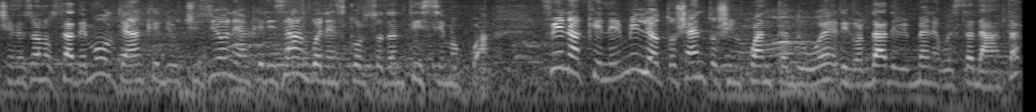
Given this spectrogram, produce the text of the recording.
ce ne sono state molte, anche di uccisioni, anche di sangue ne è scorso tantissimo qua, fino a che nel 1852, ricordatevi bene questa data,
